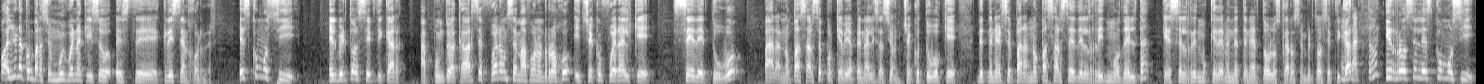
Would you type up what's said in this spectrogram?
hay una comparación muy buena que hizo este Christian Horner. Es como si el Virtual Safety Car a punto de acabarse fuera un semáforo en rojo y Checo fuera el que se detuvo para no pasarse porque había penalización. Checo tuvo que detenerse para no pasarse del ritmo delta, que es el ritmo que deben de tener todos los carros en Virtual Safety Car. Exacto. Y Russell es como si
